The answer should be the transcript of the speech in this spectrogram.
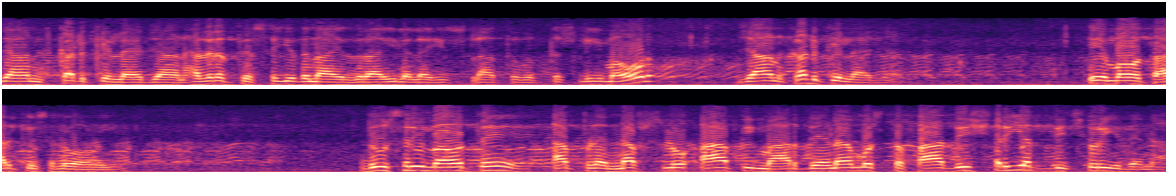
جان کٹ کے لے جان۔ حضرت سیدنا اسرائیل علیہ السلام تو تسلیم آن جان کٹ کے لے جان۔ یہ موت ہر کسی نے آنی دوسری موت اپنے نفس نو آپ ہی مار دینا مستفا دی شریعت دی چھری دینا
